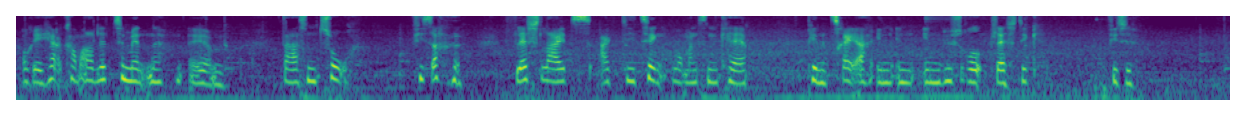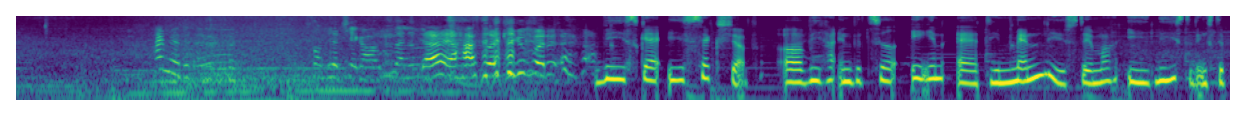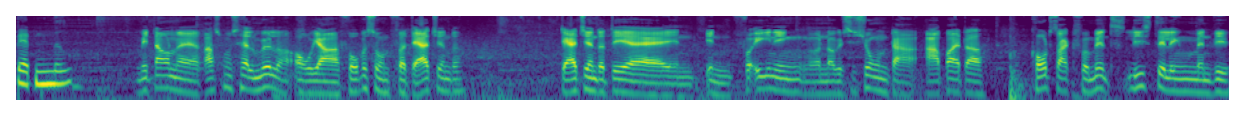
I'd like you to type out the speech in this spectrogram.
okay, her kommer der lidt til mændene. Øhm, der er sådan to fisser, flashlights-agtige ting, hvor man sådan kan penetrere en, en, en lysrød plastik fisse. Hej med det. Lige og tjekker udvalget. Ja, jeg har stået og kigget på det. Vi skal i sexshop, og vi har inviteret en af de mandlige stemmer i ligestillingsdebatten med. Mit navn er Rasmus Hall Møller, og jeg er forperson for Dergender. Dergender det er en, en forening og en organisation, der arbejder kort sagt for mænds ligestilling, men vi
